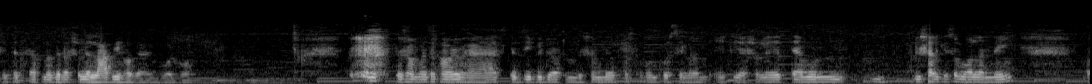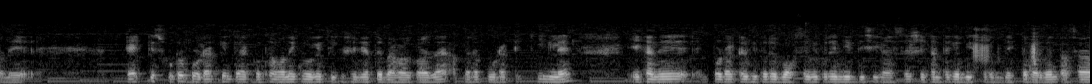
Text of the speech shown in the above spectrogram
সেক্ষেত্রে আপনাদের আসলে লাভই হবে, আমি বলব। তো সম্মানিত খামারি ভাইয়া আজকে যে ভিডিও আপনাদের সামনে উপস্থাপন করছিলাম, এটি আসলে তেমন বিশাল কিছু বলার নেই। মানে একটি ছোট প্রোডাক্ট কিন্তু এক কথা অনেক রোগের চিকিৎসা ক্ষেত্রে ব্যবহার করা যায়। আপনারা প্রোডাক্টটি কিনলে, এখানে প্রোডাক্টের ভিতরে বক্সের ভিতরে নির্দেশিকা আছে, সেখান থেকে বিস্তারিত দেখতে পারবেন। তাছাড়া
